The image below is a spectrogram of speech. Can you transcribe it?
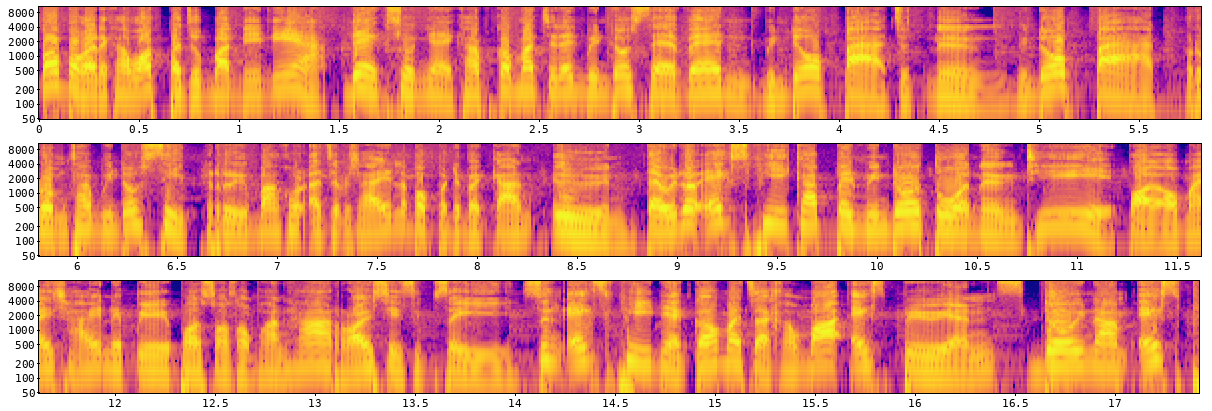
ต้องบอกกันนะครับว่าปัจจุบันนี้เนี่ย เด็กส่วนใหญ่ครับก็มักจะเล่น Windows 7 Windows 8.1 Windows 8 รวมทั้ง Windows 10 หรือบางคนอาจจะไปใช้ระบบปฏิบัติการอื่น แต่ Windows XP ครับเป็น Windows ตัวหนึ่งที่ปล่อยออกมาให้ใช้ในปีพศ 2544 ซึ่ง XP เนี่ยก็มาจากคำว่า experience โดยนำ XP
